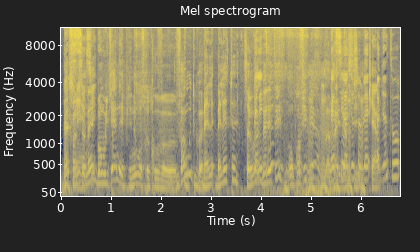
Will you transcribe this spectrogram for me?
Belle fin de semaine, bon week-end, et puis nous on se retrouve euh, fin août quoi. Bel, été. Ça vous va Bel été On profite bien. Bah, merci Radio Chablais, à bientôt.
